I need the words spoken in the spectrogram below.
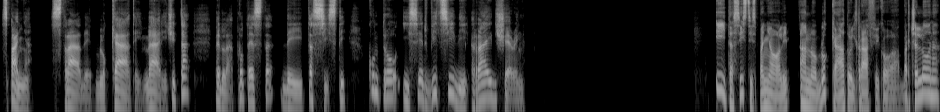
Spagna, strade bloccate in varie città per la protesta dei tassisti contro i servizi di ride sharing. I tassisti spagnoli hanno bloccato il traffico a Barcellona,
